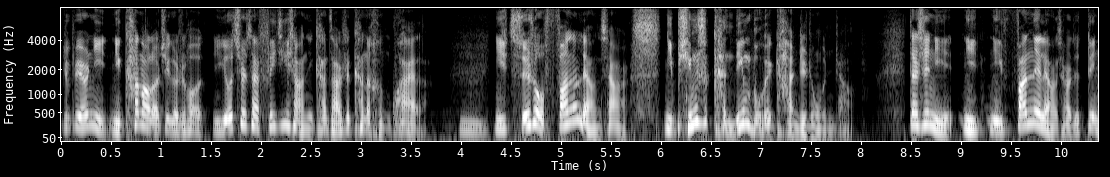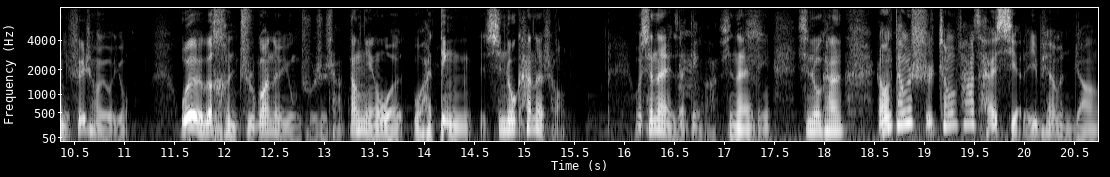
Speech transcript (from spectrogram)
就比如你你看到了这个之后，尤其是在飞机上，你看杂志看得很快的，嗯你随手翻了两下，你平时肯定不会看这种文章，但是你你你翻那两下就对你非常有用。我有一个很直观的用处是啥？当年我我还订《新周刊》的时候，我现在也在订啊，现在也订《新周刊》。然后当时张发财写了一篇文章，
